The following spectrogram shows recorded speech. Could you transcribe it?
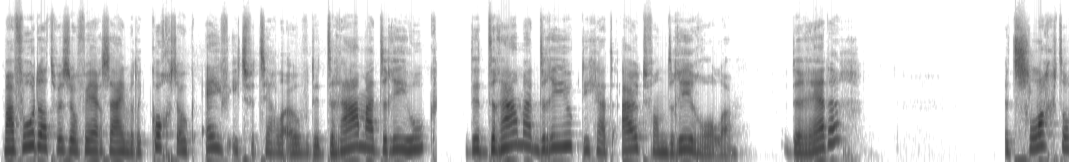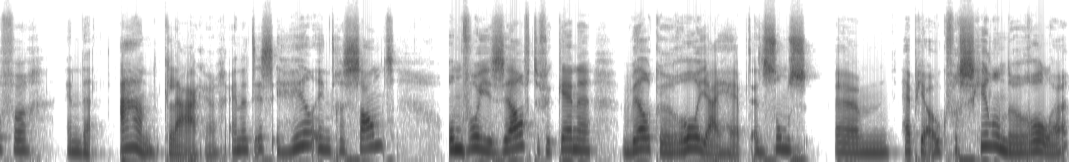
Maar voordat we zover zijn, wil ik kort ook even iets vertellen over de drama-driehoek. De drama-driehoek die gaat uit van drie rollen. De redder, het slachtoffer en de aanklager. En het is heel interessant om voor jezelf te verkennen welke rol jij hebt. En soms um, heb je ook verschillende rollen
